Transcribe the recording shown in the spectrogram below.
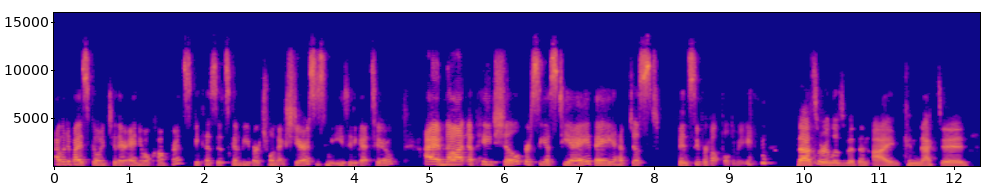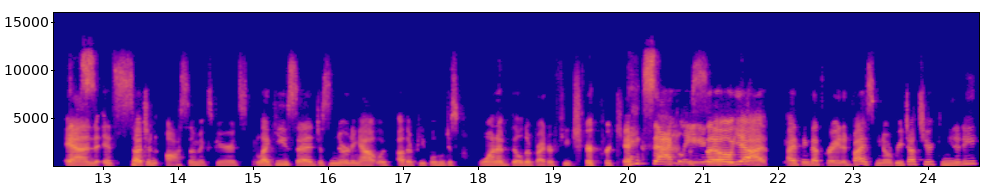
I would advise going to their annual conference because it's going to be virtual next year. So it's going to be easy to get to. I am not a paid shill for CSTA. They have just been super helpful to me. That's where Elizabeth and I connected. Yes. And it's such an awesome experience. Like you said, just nerding out with other people who just want to build a brighter future for kids. Exactly. So, yeah, I think that's great advice. You know, reach out to your community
